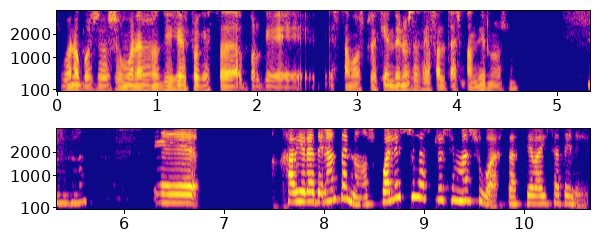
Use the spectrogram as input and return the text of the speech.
Y bueno, pues eso son buenas noticias porque está, porque estamos creciendo y nos hace falta expandirnos, ¿no? Uh -huh. Eh, Javier, adelántanos, ¿cuáles son las próximas subastas que vais a tener?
